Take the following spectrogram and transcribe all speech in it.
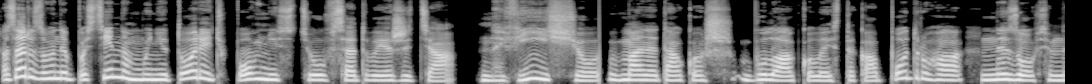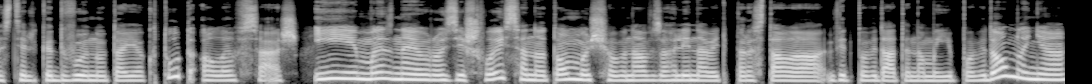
а зараз вони постійно моніторять повністю все твоє життя. Навіщо? В мене також була колись така подруга, не зовсім настільки двинута, як тут, але все ж. І ми з нею розійшлися на тому, що вона взагалі навіть перестала відповідати на мої повідомлення,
